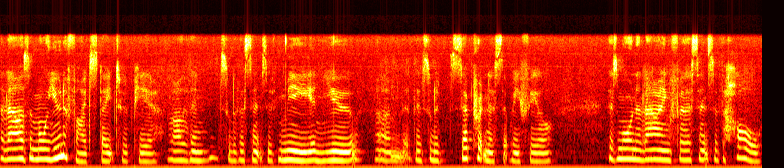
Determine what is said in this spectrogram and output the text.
allows a more unified state to appear, rather than sort of the sense of me and you, um, the, the, sort of separateness that we feel. There's more an allowing for a sense of the whole.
